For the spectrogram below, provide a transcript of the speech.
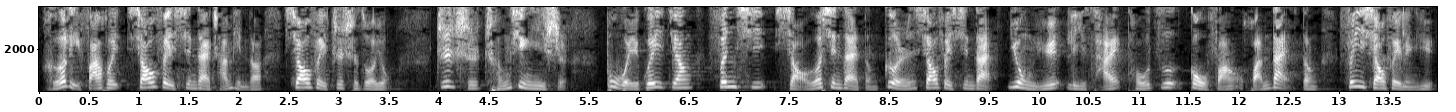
合理发挥消费信贷产品的消费支持作用，支持诚信意识，不违规将分期、小额信贷等个人消费信贷用于理财、投资、购房、还贷等非消费领域，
